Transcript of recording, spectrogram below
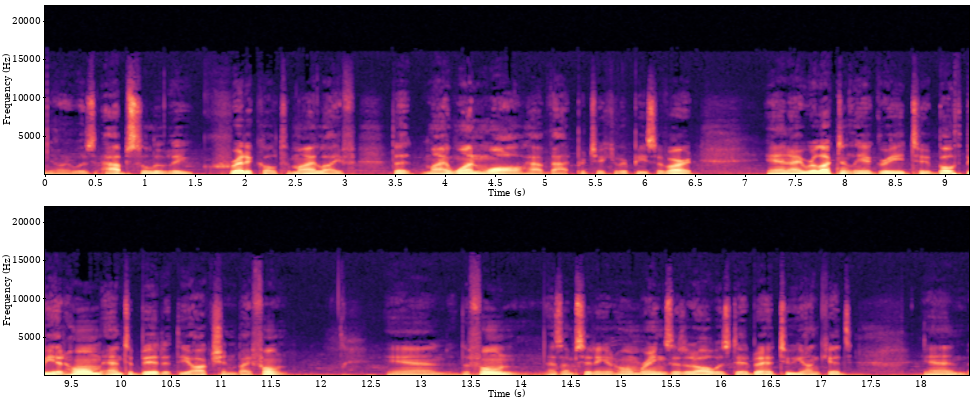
You know, it was absolutely critical to my life that my one wall have that particular piece of art. And I reluctantly agreed to both be at home and to bid at the auction by phone. And the phone, as I'm sitting at home, rings as it always did, but I had two young kids. And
